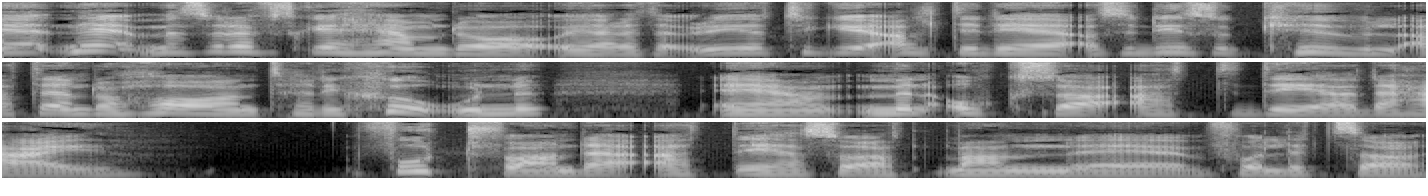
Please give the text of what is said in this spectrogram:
Eh, nej, men så därför ska jag hem då och göra detta. Jag tycker ju alltid det, alltså det är så kul att ändå ha en tradition. Eh, men också att det är det här, fortfarande att det är så att man eh, får lite så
